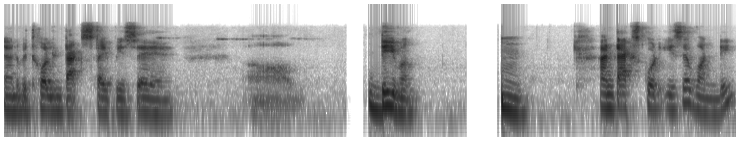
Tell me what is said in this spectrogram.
and withholding tax type is a um, D1 mm. and tax code is a 1D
